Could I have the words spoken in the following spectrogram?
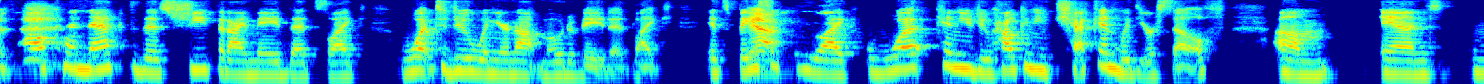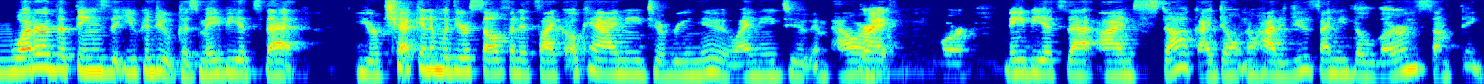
is I'll connect this sheet that I made that's like what to do when you're not motivated. Like it's Yeah. basically like what can you do? How can you check in with yourself? Um, and what are the things that you can do? Because maybe it's that you're checking in with yourself and it's like, okay, I need to renew, I need to empower Right. or maybe it's that I'm stuck, I don't know how to do this, I need to learn something.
